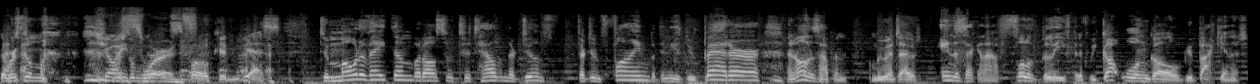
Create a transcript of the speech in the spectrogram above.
there were some, there were Choice some words words. spoken. Yes, to motivate them, but also to tell them they're doing they're doing fine, but they need to do better. And all this happened, and we went out in the second half full of belief that if we got one goal, we'd be back in it.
